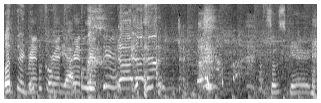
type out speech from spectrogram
What's their Rip, difficulty rip, at? rip, Holy rip. No, no, no! I'm so scared.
